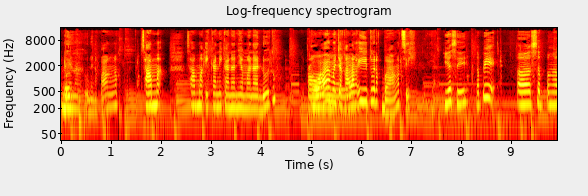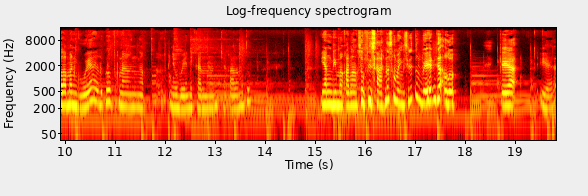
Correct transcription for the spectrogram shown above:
Udah enak. udah enak banget. Sama sama ikan-ikanannya Manado tuh. Oh, Rawa sama iya, cakalang ih, itu enak banget sih. Iya sih, tapi eh, sepengalaman gue, gue pernah nyobain ikan cakalang tuh, yang dimakan langsung di sana sama yang di sini tuh beda loh. Kayak, ya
